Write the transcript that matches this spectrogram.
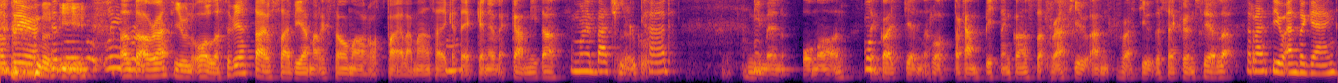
out there. No niin, niinku, antaa Rathun olla. Se viettää jossain viemärissä omaa rottaelämäänsä eikä tee kenellekään mitään. Semmoinen bachelor Niinku- pad. Nimenomaan sen kaikkien rottakämppisten kanssa. Rathew and Rathew the second siellä. Ratthew and the gang.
